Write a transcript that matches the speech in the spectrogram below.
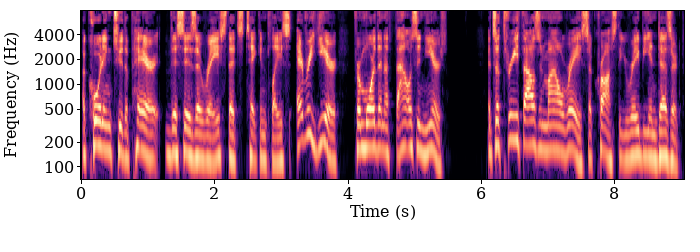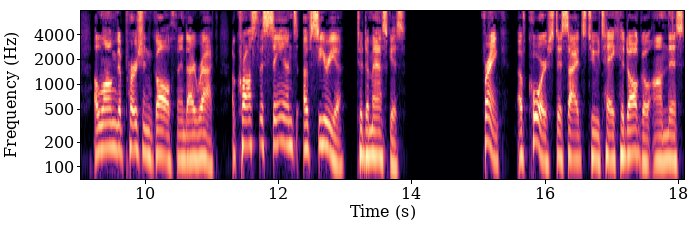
According to the pair, this is a race that's taken place every year for more than a thousand years. It's a 3,000 mile race across the Arabian desert, along the Persian Gulf and Iraq, across the sands of Syria to Damascus. Frank, of course, decides to take Hidalgo on this,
